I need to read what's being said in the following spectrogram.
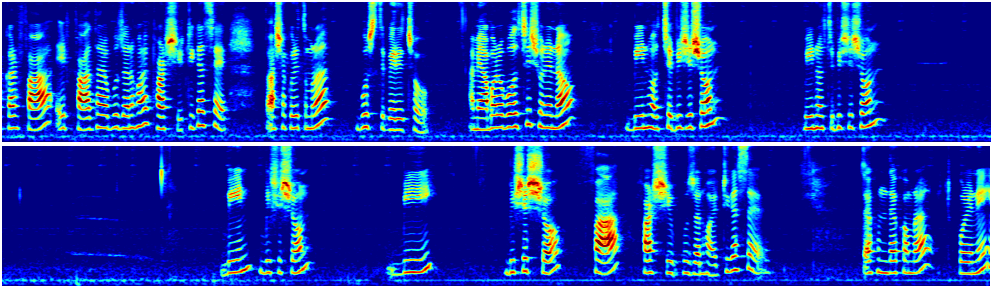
আকার ফা, এই ফা দ্বারা বোঝানো হয় ফার্সি, ঠিক আছে? তো আশা করি তোমরা বুঝতে পেরেছ। আমি আবারও বলছি, শুনে নাও। বিন হচ্ছে বিশেষণ, বিন হচ্ছে বিশেষণ। বিন বিশেষণ, বি বিশেষ্য, ফা ফার্সি বোঝানো হয়, ঠিক আছে? তো এখন দেখো আমরা একটু পড়ে নিই।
